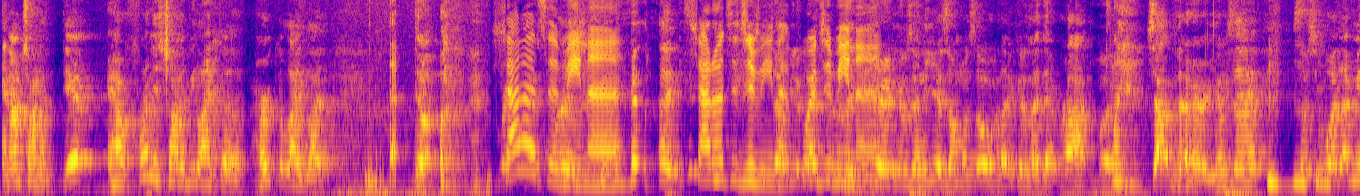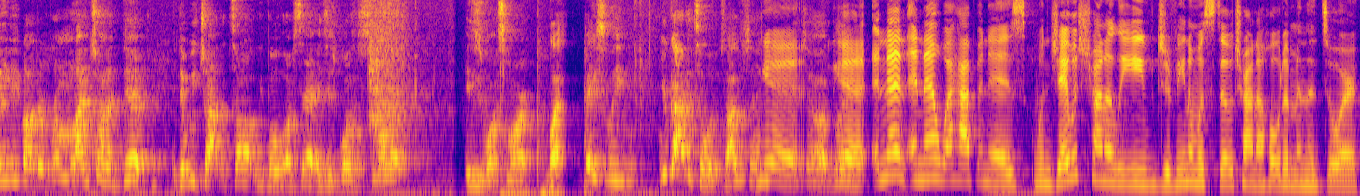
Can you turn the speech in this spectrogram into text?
and I'm trying to dip, and her friend is trying to be like the Hercules, like the. Shout out to. Javina. Like, Shout out to she Javina. tried to be Poor best friend of the Javina. You know what I'm saying? The year's almost over. Like, you could have let that rock, but shout out to her. You know what I'm saying? so she wouldn't let me leave out the room. Like, I'm trying to dip. And then we tried to talk. We both upset. It just wasn't smart. It just wasn't smart. But basically, you got into it. So I was saying, Yeah, job, yeah, and then and then what happened is when Jay was trying to leave, Javina was still trying to hold him in the door.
